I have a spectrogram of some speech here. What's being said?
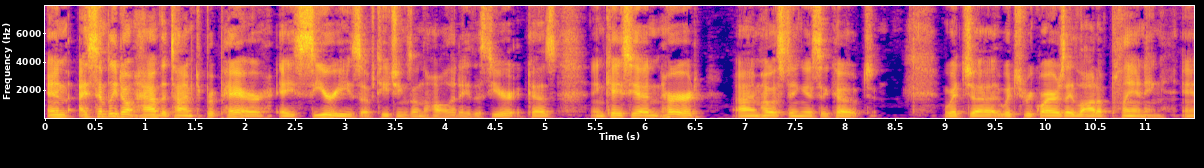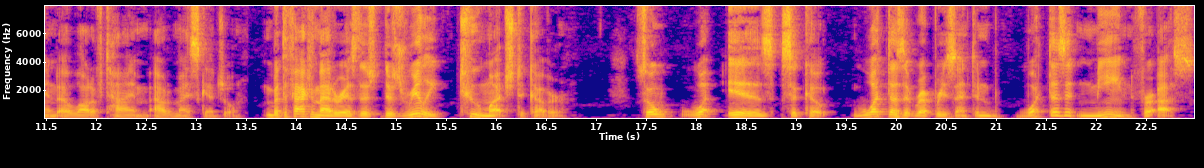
And I simply don't have the time to prepare a series of teachings on the holiday this year because, in case you hadn't heard, I'm hosting a Sukkot, which uh, which requires a lot of planning and a lot of time out of my schedule. But the fact of the matter is, there's there's really too much to cover. So, what is Sukkot? What does it represent, and what does it mean for us?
